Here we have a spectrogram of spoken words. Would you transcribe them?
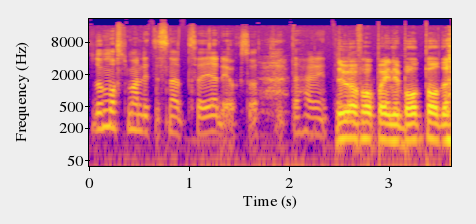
då måste man lite snällt säga det också. Att det här är inte du har fått hoppa in i boddpodden.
